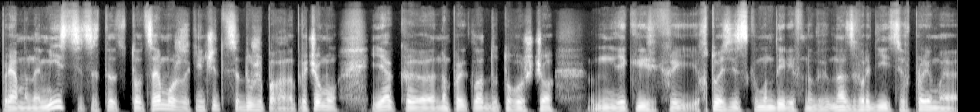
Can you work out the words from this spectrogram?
прямо на місці, це то- це може закінчитися дуже погано. Причому, як, е, наприклад, до того, що який хтось із командирів нацгвардійців прийме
